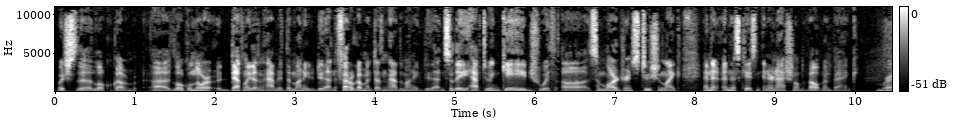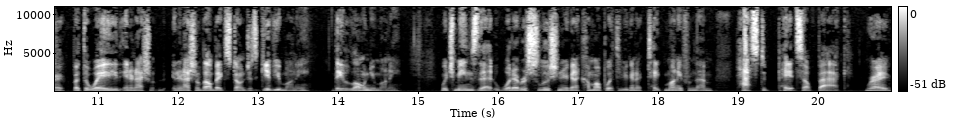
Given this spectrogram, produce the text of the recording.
which the local government, uh, local nor- definitely doesn't have the money to do that, and the federal government doesn't have the money to do that, and so they have to engage with uh, some larger institution, like in, in this case, an international development bank. Right. But the way international international development banks don't just give you money; they loan you money which means that whatever solution you're going to come up with, if you're going to take money from them, has to pay itself back. Right.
